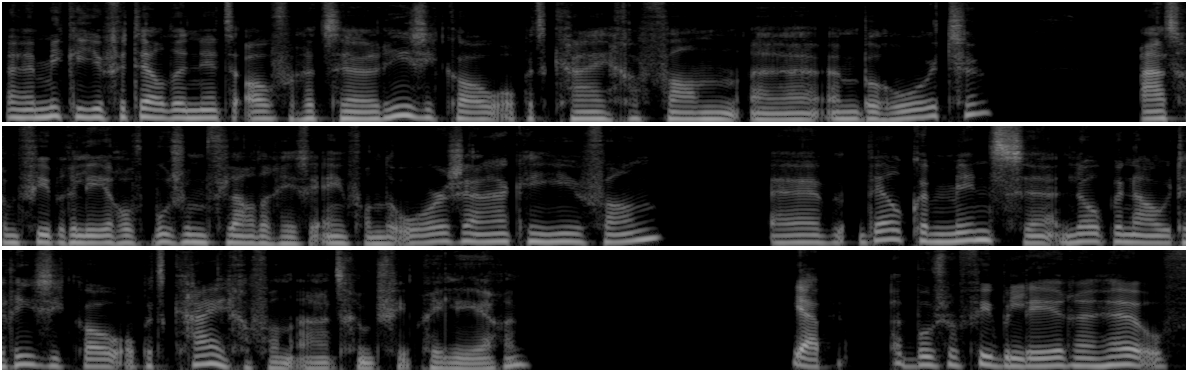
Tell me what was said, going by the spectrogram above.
Uh, Mieke, je vertelde net over het uh, risico op het krijgen van uh, een beroerte. Atriumfibrilleren of boezemfladder is een van de oorzaken hiervan. Uh, welke mensen lopen nou het risico op het krijgen van atriumfibrilleren? Ja, boezemfibrilleren hè, of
